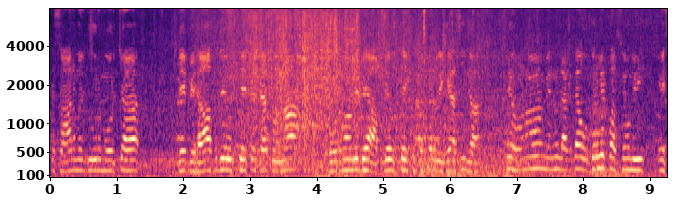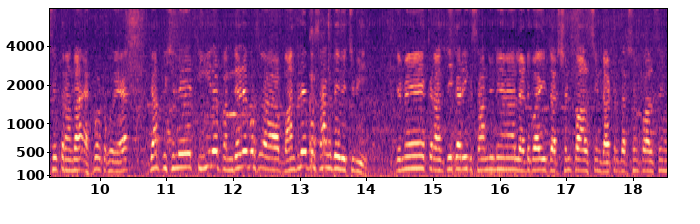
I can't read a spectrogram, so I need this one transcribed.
ਕਿਸਾਨ ਮਜ਼ਦੂਰ ਮੋਰਚਾ ਦੇ ਵਿਹਾਫ ਦੇ ਉੱਤੇ ਤੇ ਜਾਂ ਦੋਨਾਂ ਫੋਰਮਾਂ ਦੇ ਬਿਹਾਫ ਦੇ ਉੱਤੇ ਇੱਕ ਪੱਤਰ ਲਿਖਿਆ ਸੀਗਾ? ਤੇ ਹੁਣ ਮੈਨੂੰ ਲੱਗਦਾ ਉਧਰਲੇ ਪਾਸਿਓਂ ਵੀ ਇਸੇ ਤਰ੍ਹਾਂ ਦਾ ਐਫਰਟ ਹੋਇਆ ਜਾਂ ਪਿਛਲੇ 30 ਦੇ ਬੰਦੇ ਦੇ ਪ੍ਰਸ- ਬੰਦ ਦੇ ਪ੍ਰਸੰਗ ਦੇ ਵਿੱਚ ਵੀ, ਜਿਵੇਂ Krantikari Kisan union, led by Darshanpal Singh, doctor Darshanpal Singh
